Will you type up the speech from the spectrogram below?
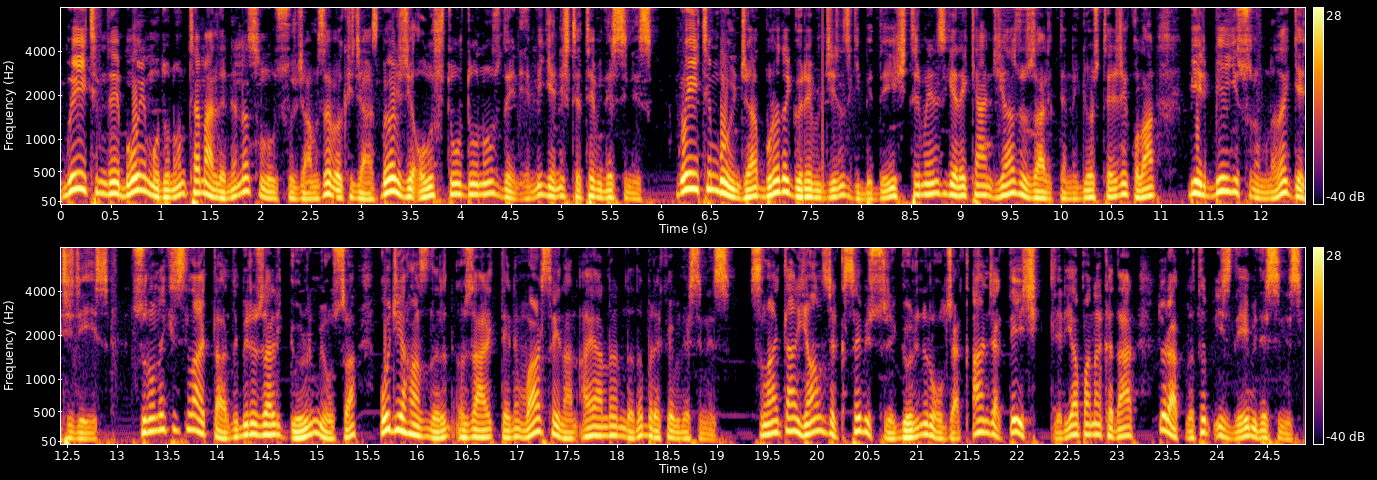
Bu eğitimde bu oyun modunun temellerini nasıl oluşturacağımıza bakacağız. Böylece oluşturduğunuz deneyimi genişletebilirsiniz. Bu eğitim boyunca burada görebileceğiniz gibi değiştirmeniz gereken cihaz özelliklerini gösterecek olan bir bilgi sunumuna da geçeceğiz. Sunumdaki slaytlarda bir özellik görülmüyorsa o cihazların özelliklerini varsayılan ayarlarında da bırakabilirsiniz. Slaytlar yalnızca kısa bir süre görünür olacak ancak değişiklikleri yapana kadar duraklatıp izleyebilirsiniz.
